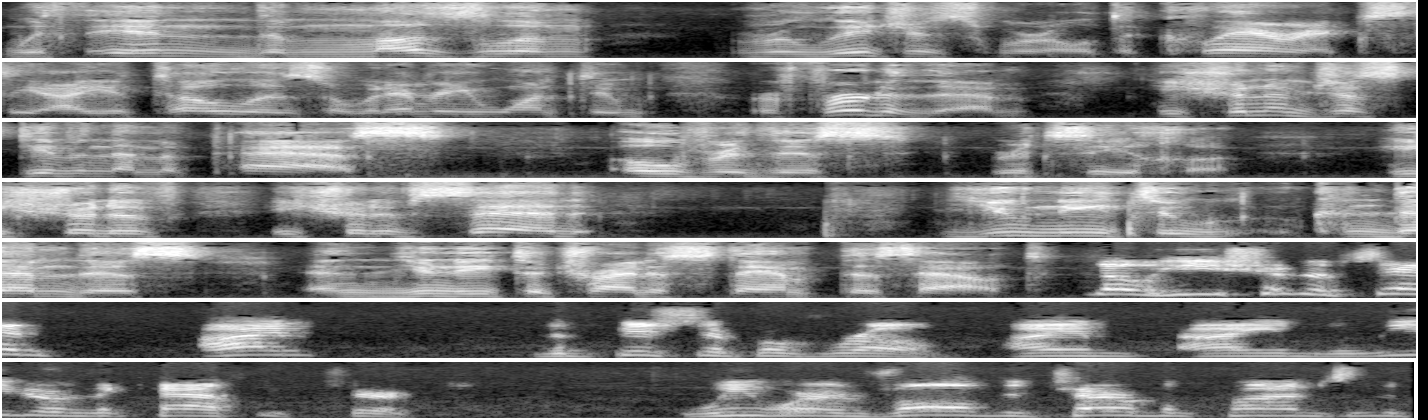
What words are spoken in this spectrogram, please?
within the Muslim religious world, the clerics, the ayatollahs, or whatever you want to refer to them. He shouldn't have just given them a pass over this ritzicha. He should have. He should have said, "You need to condemn this and you need to try to stamp this out. No, he should have said, "I'm the Bishop of Rome. I am I am the leader of the Catholic Church. We were involved in terrible crimes in the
